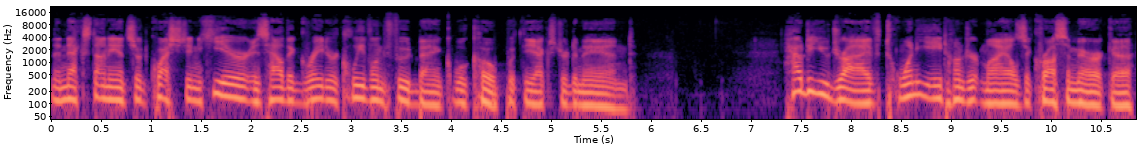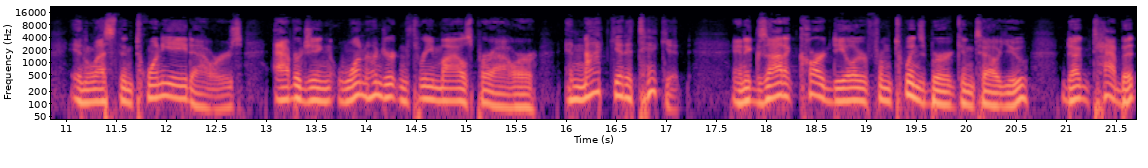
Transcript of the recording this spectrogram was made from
The next unanswered question here is how the Greater Cleveland Food Bank will cope with the extra demand. How do you drive 2,800 miles across America in less than 28 hours, averaging 103 miles per hour, and not get a ticket? An exotic car dealer from Twinsburg can tell you. Doug Tabbutt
